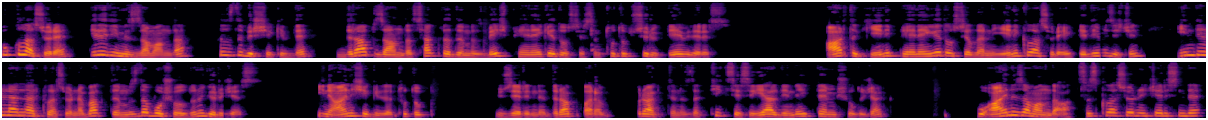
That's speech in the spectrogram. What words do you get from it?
Bu klasöre dilediğimiz zamanda hızlı bir şekilde Drabzan'da sakladığımız 5 PNG dosyasını tutup sürükleyebiliriz. Artık yeni PNG dosyalarını yeni klasöre eklediğimiz için indirilenler klasörüne baktığımızda boş olduğunu göreceğiz. Yine aynı şekilde tutup üzerinde drop bara bıraktığınızda tik sesi geldiğinde eklenmiş olacak. Bu aynı zamanda atsız klasörün içerisinde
